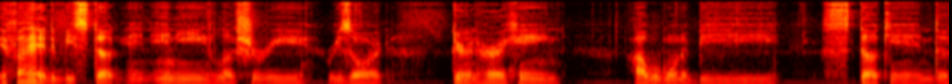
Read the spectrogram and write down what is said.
If I had to be stuck in any luxury resort during a hurricane, I would want to be stuck in the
